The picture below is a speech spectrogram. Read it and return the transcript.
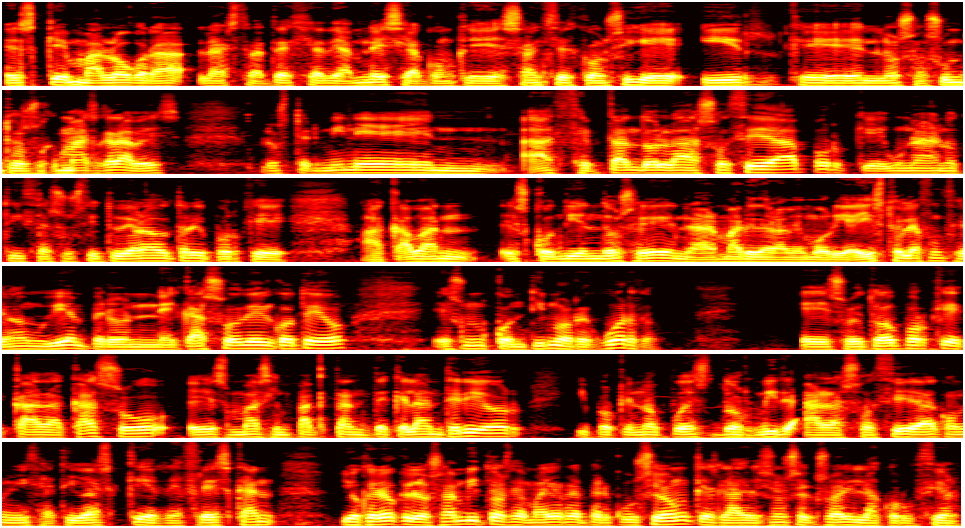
es que malogra la estrategia de amnesia con que Sánchez consigue ir que los asuntos más graves los terminen aceptando la sociedad porque una noticia sustituye a la otra y porque acaban escondiéndose en el armario de la memoria. Y esto le ha funcionado muy bien, pero en el caso del goteo es un continuo recuerdo. Eh, sobre todo porque cada caso es más impactante que el anterior y porque no puedes dormir a la sociedad con iniciativas que refrescan, yo creo que los ámbitos de mayor repercusión, que es la agresión sexual y la corrupción,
